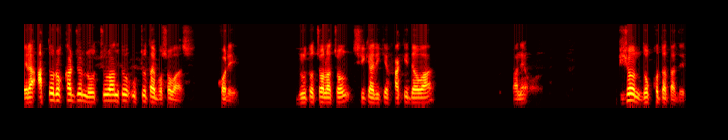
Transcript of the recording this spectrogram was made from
এরা আত্মরক্ষার জন্য চূড়ান্ত উচ্চতায় বসবাস করে। দ্রুত চলাচল, শিকারীকে ফাঁকি দেওয়া মানে ভীষণ দক্ষতা তাদের।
